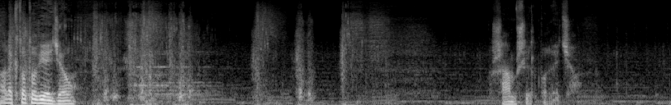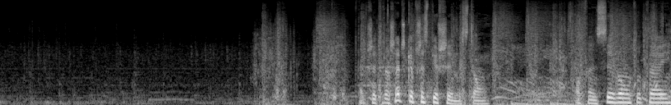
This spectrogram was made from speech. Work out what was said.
No ale kto to wiedział? Shamshir poleciał. Także troszeczkę przyspieszymy z tą ofensywą tutaj.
